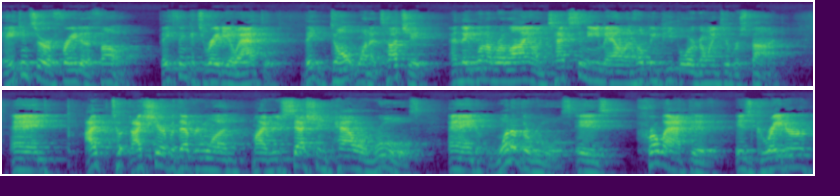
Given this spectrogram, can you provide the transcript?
agents are afraid of the phone. They think it's radioactive. They don't want to touch it, and they want to rely on text and email and hoping people are going to respond. And I, t- I shared with everyone my recession power rules, and one of the rules is proactive is greater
